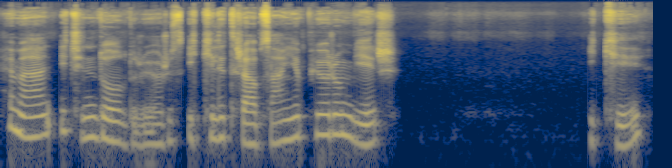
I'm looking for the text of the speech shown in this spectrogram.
Hemen içini dolduruyoruz. İkili trabzan yapıyorum. 1 2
